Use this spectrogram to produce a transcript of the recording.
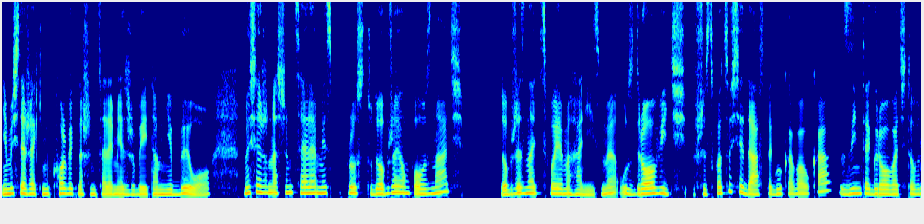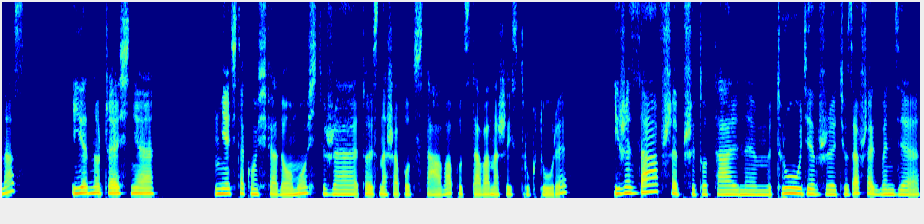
nie myślę, że jakimkolwiek naszym celem jest, żeby jej tam nie było. Myślę, że naszym celem jest po prostu dobrze ją poznać, dobrze znać swoje mechanizmy, uzdrowić wszystko, co się da z tego kawałka, zintegrować to w nas i jednocześnie mieć taką świadomość, że to jest nasza podstawa, podstawa naszej struktury i że zawsze przy totalnym trudzie w życiu, zawsze jak będzie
